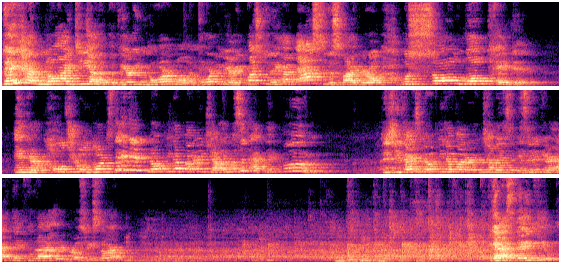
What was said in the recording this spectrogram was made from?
They had no idea that the very normal and ordinary question they had asked to this five year old was so located in their cultural norms. They didn't know peanut butter and jelly was an ethnic food. Did you guys know peanut butter and jelly isn't in your ethnic food aisle at your grocery store? yes, thank you.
